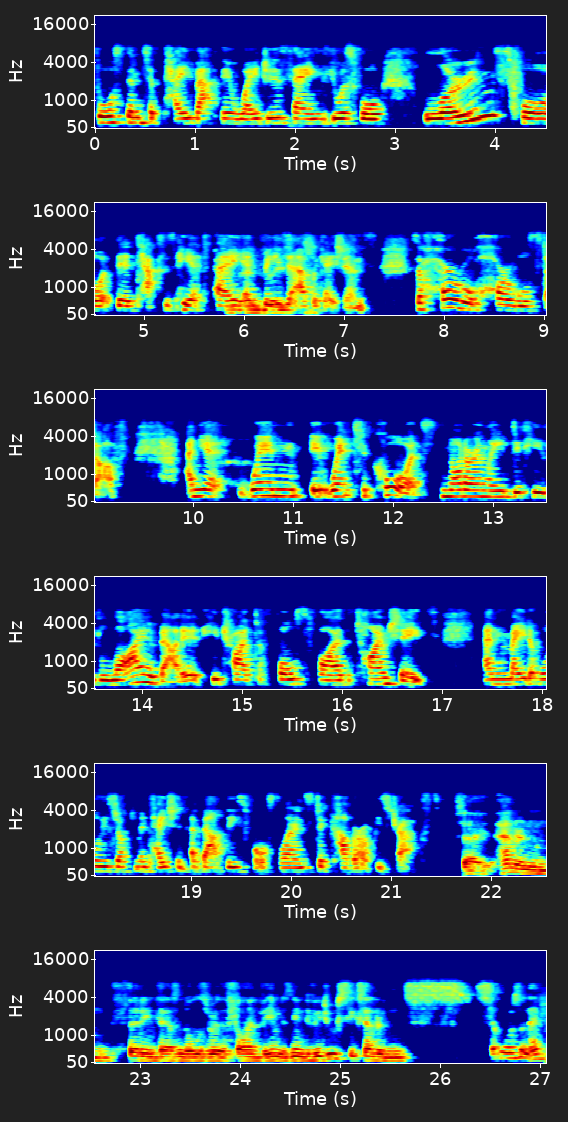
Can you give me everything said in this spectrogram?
forced them to pay back their wages, saying it was for loans for their taxes he had to pay And- and, visa applications. So horrible, horrible stuff. And yet, when it went to court, not only did he lie about it, he tried to falsify the timesheets and made up all this documentation about these false loans to cover up his tracks. So $113,000 worth of fine for him as an individual, 600 and so what was it? that?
